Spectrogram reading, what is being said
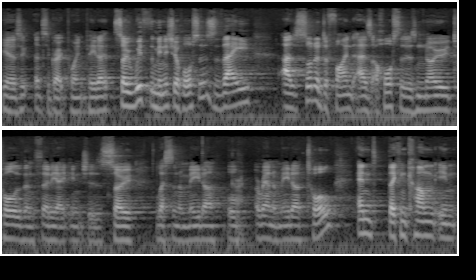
Yeah, that's a, that's a great point, Peter. So with the miniature horses, they are sort of defined as a horse that is no taller than 38 inches, so less than a meter or right. around a meter tall and they can come in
